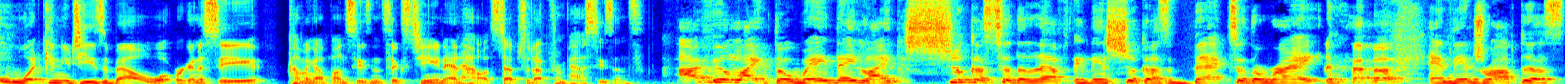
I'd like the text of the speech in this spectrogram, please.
what can you tease about what we're going to see coming up on season 16 and how it steps it up from past seasons? I feel like the way they like shook us to the left and then shook us back to the right and then dropped us.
